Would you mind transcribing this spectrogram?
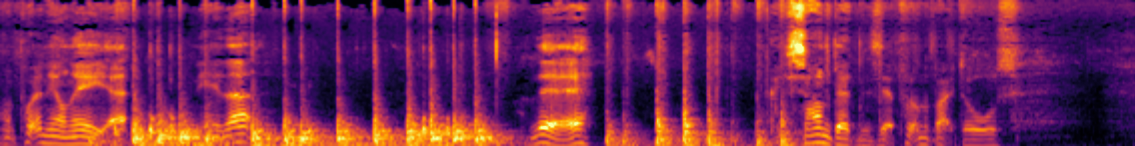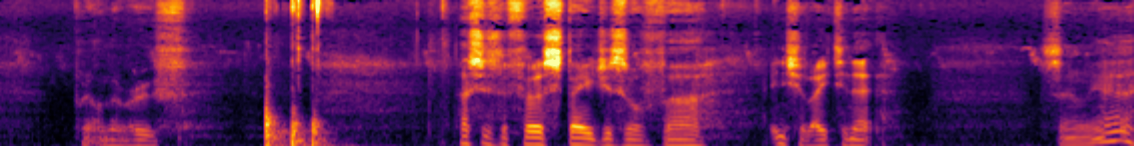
I haven't put any on here yet. Can you hear that? There. It sound deadens it. Put it on the back doors. Put it on the roof. This is the first stages of uh, insulating it. So yeah,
